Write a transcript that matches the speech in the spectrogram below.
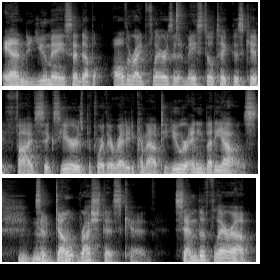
And you may send up all the right flares, and it may still take this kid five, six years before they're ready to come out to you or anybody else. Mhm. So don't rush this kid. Send the flare up.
